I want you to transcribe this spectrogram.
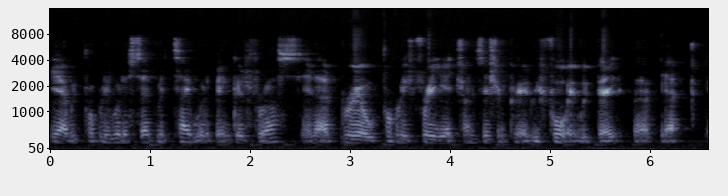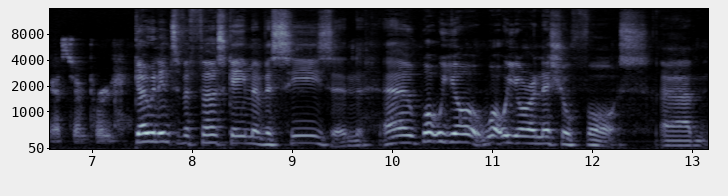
yeah, we probably would have said mid-table would have been good for us in a real, probably three-year transition period. We thought it would be, but yeah, we had to improve. Going into the first game of the season, uh, what were your what were your initial thoughts? Um,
